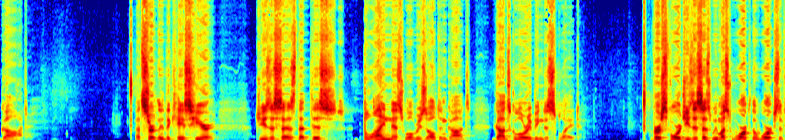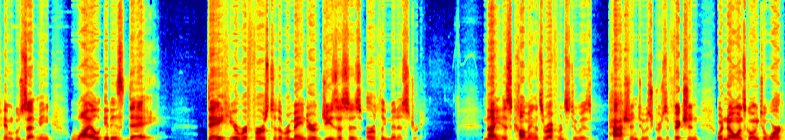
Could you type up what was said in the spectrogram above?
God. That's certainly the case here. Jesus says that this blindness will result in God's, God's glory being displayed. Verse 4, Jesus says, we must work the works of him who sent me while it is day. Day here refers to the remainder of Jesus' earthly ministry. Night is coming. It's a reference to his passion, to his crucifixion, when no one's going to work.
